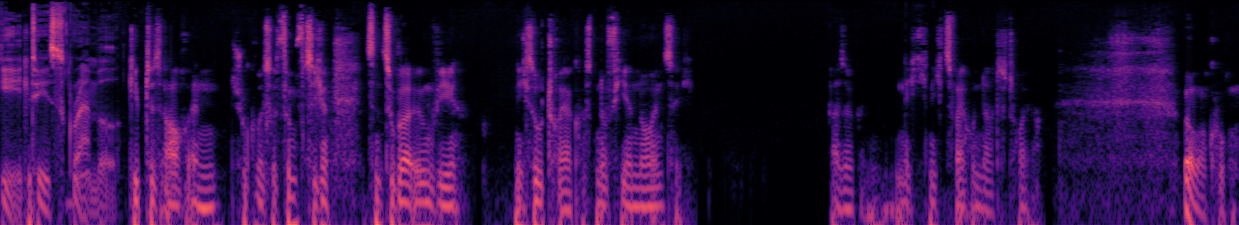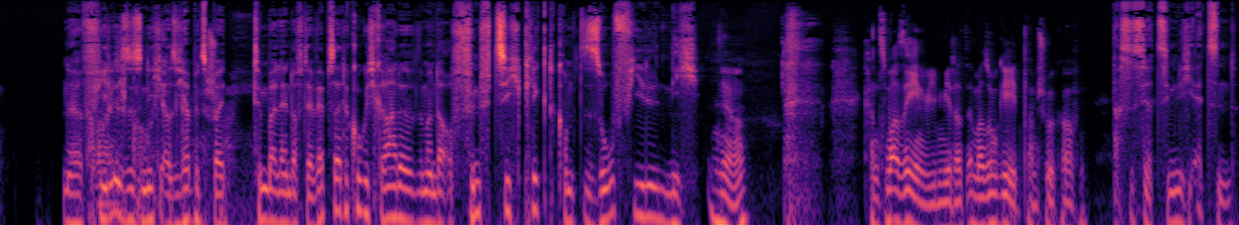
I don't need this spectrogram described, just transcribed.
GT Scramble. gibt es auch in Schuhgröße 50 und sind sogar irgendwie nicht so teuer, kosten nur 94. Also nicht, nicht 200 teuer. Ja, mal gucken. Na, viel ist es nicht. ich Also ich habe jetzt bei Timberland auf der Webseite gucke ich gerade, wenn man da auf 50 klickt, kommt so viel nicht. Ja. Kannst mal sehen, wie mir das immer so geht beim Schuhkaufen. Das ist ja ziemlich ätzend.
